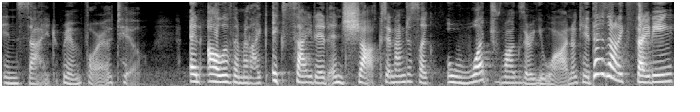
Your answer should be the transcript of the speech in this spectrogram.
inside room 402. And all of them are like excited and shocked. And I'm just like, what drugs are you on? Okay, that is not exciting.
